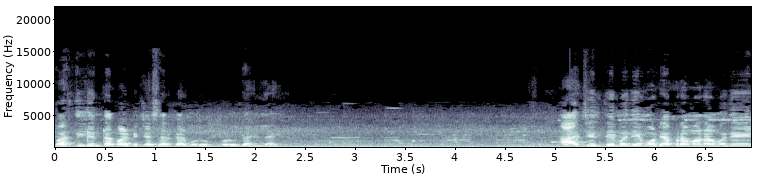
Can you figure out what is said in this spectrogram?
भारतीय जनता पार्टीच्या सरकारमधून करून झालेलं आहे. आज जनतेमध्ये मोठ्या प्रमाणामध्ये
